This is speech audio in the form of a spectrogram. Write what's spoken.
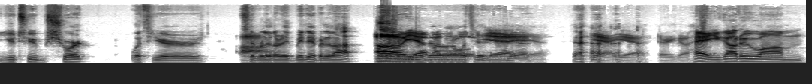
YouTube short with your. Uh, oh yeah, little, your, yeah, yeah, yeah, yeah, yeah, yeah. There you go. Hey, you got to um,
